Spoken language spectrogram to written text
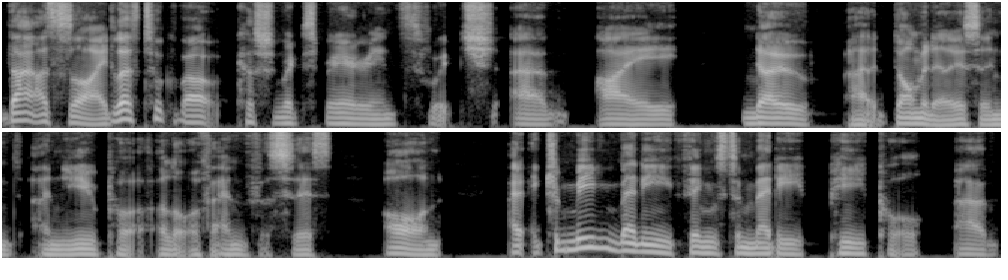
that aside, let's talk about customer experience, which um, I know uh, Domino's and and you put a lot of emphasis on. It can mean many things to many people, um,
